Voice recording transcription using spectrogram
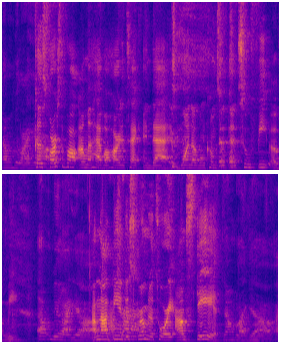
I'm gonna be like, Because yeah. first of all, I'm to have a heart attack and die if one of them comes within two feet of me. I'm gonna be like, yeah. I'm not I being tried- discriminatory. I'm scared. I'm like, yeah. I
